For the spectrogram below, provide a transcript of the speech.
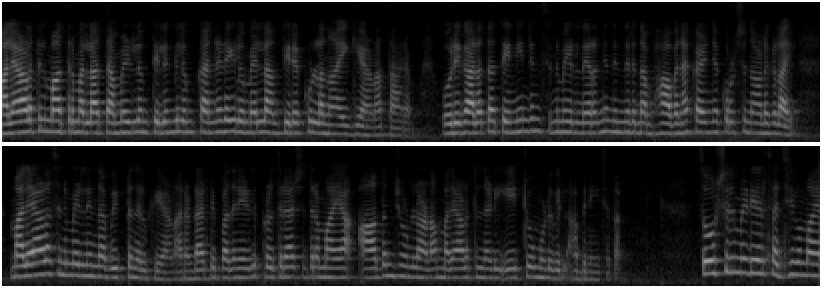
മലയാളത്തിൽ മാത്രമല്ല തമിഴിലും തെലുങ്കിലും കന്നഡയിലും എല്ലാം തിരക്കുള്ള നായികയാണ് താരം. ഒരു കാലത്ത് തെന്നിന്ത്യൻ സിനിമയിൽ നിറഞ്ഞു നിന്നിരുന്ന ഭാവന കഴിഞ്ഞ കുറച്ചു നാളുകളായി മലയാള സിനിമയിൽ നിന്ന് വിട്ടുനിൽക്കുകയാണ് രണ്ടായിരത്തി പതിനേഴിൽ പൃഥ്വിരാജ് ചിത്രമായ ആദം ജൂണിലാണ് മലയാളത്തിൽ നടി ഏറ്റവും ഒടുവിൽ അഭിനയിച്ചത്. സോഷ്യൽ മീഡിയയിൽ സജീവമായ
